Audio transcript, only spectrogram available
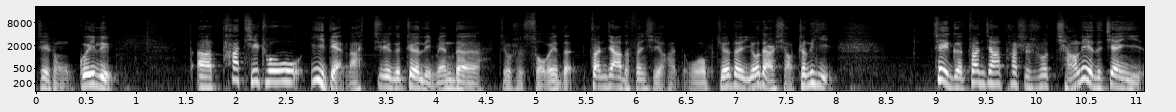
这种规律。呃，他提出一点呢，这个这里面的就是所谓的专家的分析哈，我觉得有点小争议。这个专家他是说强烈的建议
